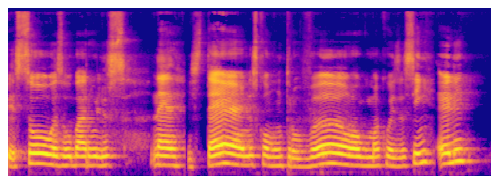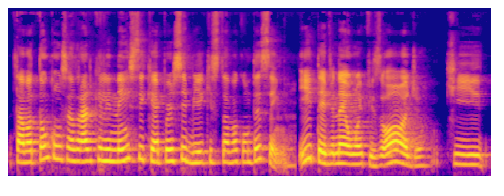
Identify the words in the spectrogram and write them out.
pessoas ou barulhos né, externos, como um trovão, alguma coisa assim, ele estava tão concentrado que ele nem sequer percebia que isso estava acontecendo. E teve, né, um episódio que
